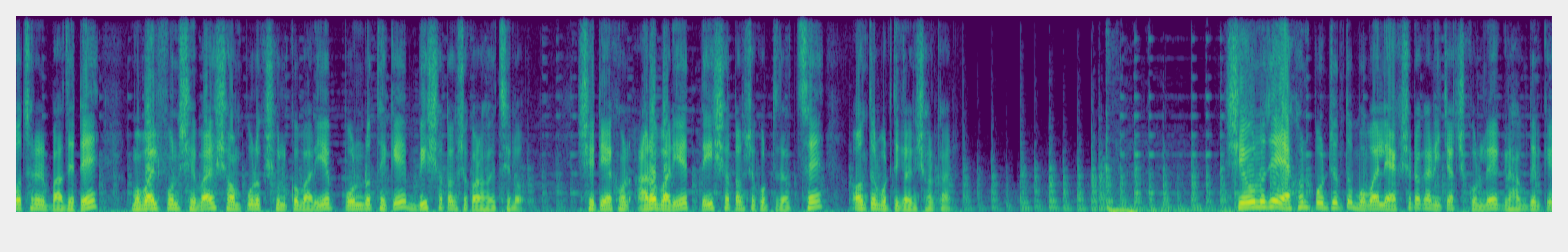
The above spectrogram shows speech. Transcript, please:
বছরের বাজেটে মোবাইল ফোন সেবায় সম্পূরক শুল্ক বাড়িয়ে পনেরো থেকে বিশ শতাংশ করা হয়েছিল। সেটি এখন আরও বাড়িয়ে তেইশ শতাংশ করতে যাচ্ছে অন্তর্বর্তীকালীন সরকার। সে অনুযায়ী এখন পর্যন্ত মোবাইলে একশো টাকা রিচার্জ করলে গ্রাহকদেরকে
